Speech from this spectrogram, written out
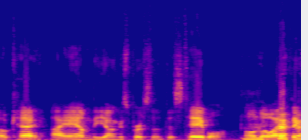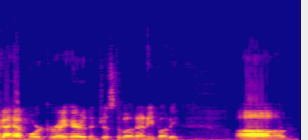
Okay, I am the youngest person at this table, although I think I have more gray hair than just about anybody. Um,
